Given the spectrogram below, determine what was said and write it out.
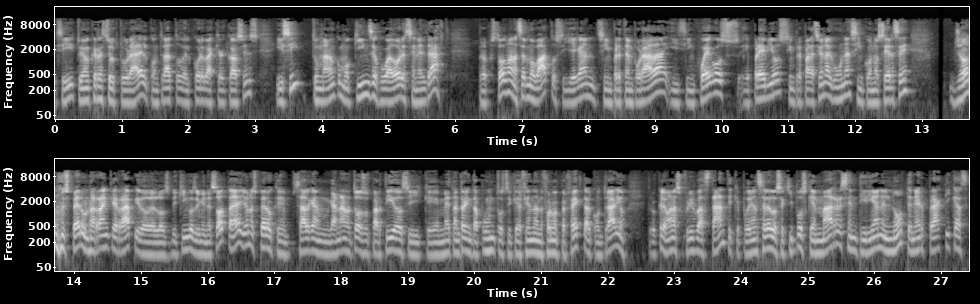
sí, tuvieron que reestructurar el contrato del quarterback Cousins, y sí, tomaron como 15 jugadores en el draft pero pues todos van a ser novatos y llegan sin pretemporada y sin juegos eh, previos, sin preparación alguna, sin conocerse. Yo no espero un arranque rápido de los vikingos de Minnesota, ¿eh? yo no espero que salgan ganando todos sus partidos y que metan 30 puntos y que defiendan de forma perfecta, al contrario, creo que le van a sufrir bastante y que podrían ser de los equipos que más resentirían el no tener prácticas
